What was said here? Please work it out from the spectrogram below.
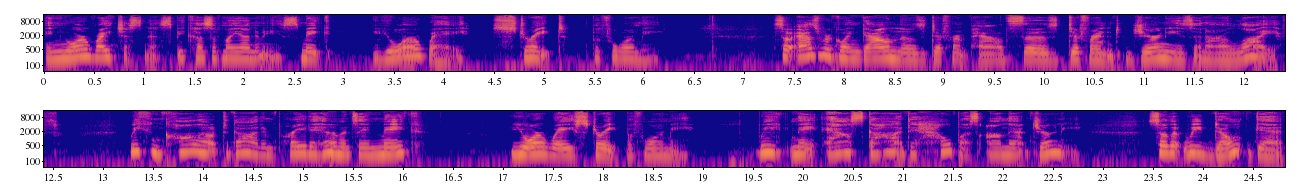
in your righteousness because of my enemies. Make your way straight before me. So, as we're going down those different paths, those different journeys in our life, we can call out to God and pray to Him and say, Make your way straight before me. We may ask God to help us on that journey so that we don't get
